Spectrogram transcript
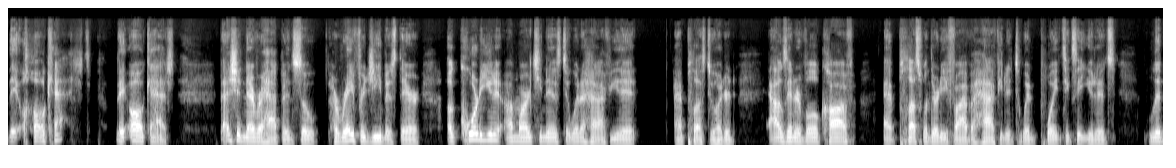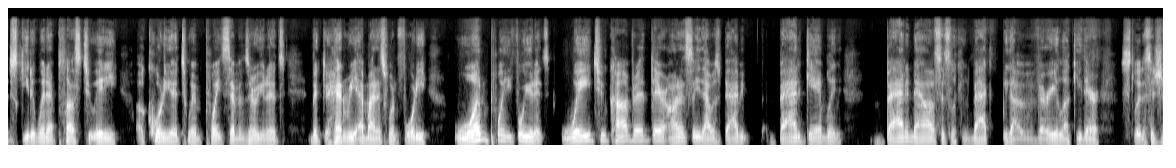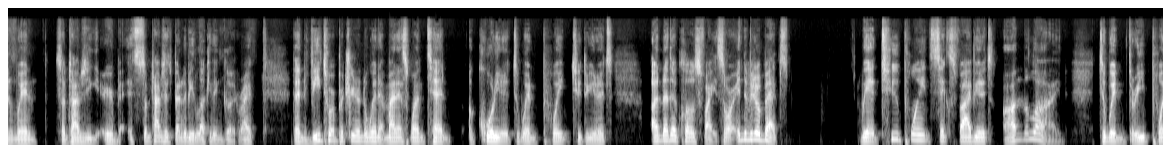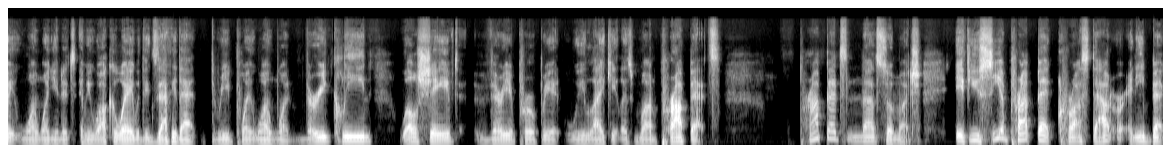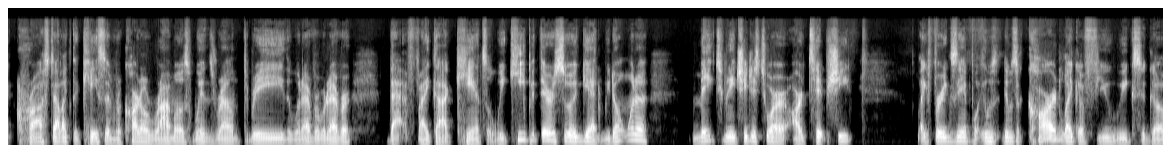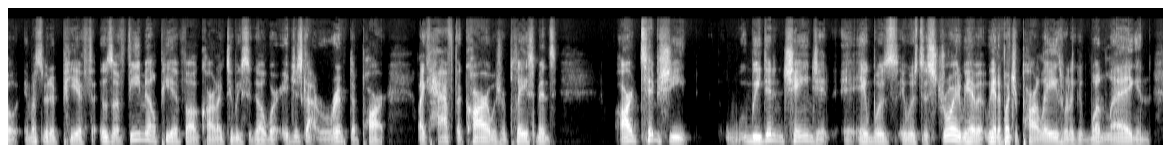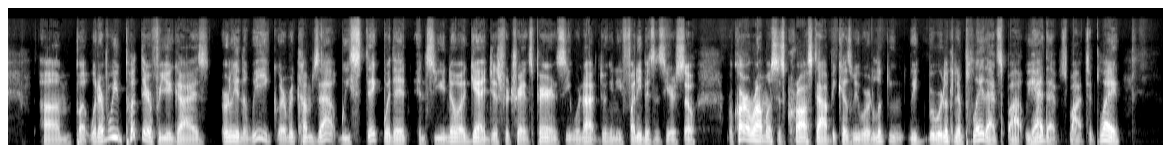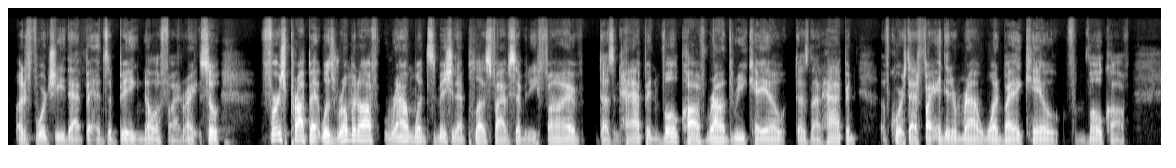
they all cashed. They all cashed. That should never happen. So, hooray for Jeebus there. A quarter unit on Martinez to win a half unit at plus 200. Alexander Volkov at plus 135, a half unit to win 0.68 units. Lipski to win at plus 280, Accordion to win 0.70 units, Victor Henry at minus 140, 1.4 units. Way too confident there. Honestly, that was bad, bad gambling, bad analysis. Looking back, we got very lucky there. Split decision win. Sometimes you, it's, sometimes it's better to be lucky than good, right? Then Vitor Petrino to win at minus 110, Accordion to win 0.23 units. Another close fight. So our individual bets, we had 2.65 units on the line to win 3.11 units. And we walk away with exactly that 3.11. Very clean, well shaved, very appropriate. We like it. Let's move on. Prop bets. Prop bets, not so much. If you see a prop bet crossed out or any bet crossed out, like the case of Ricardo Ramos wins round three, the whatever, whatever, that fight got canceled. We keep it there. So again, we don't want to make too many changes to our, our tip sheet like for example, it was there was a card like a few weeks ago. It must have been a PF. It was a female PFL card like two weeks ago where it just got ripped apart. Like half the card was replacements. Our tip sheet, we didn't change it. It, it was it was destroyed. We have we had a bunch of parlays where like one leg and um, but whatever we put there for you guys early in the week, whatever comes out, we stick with it. And so you know, again, just for transparency, we're not doing any funny business here. So Ricardo Ramos is crossed out because we were looking we, we were looking to play that spot. We had that spot to play. Unfortunately, that ends up being nullified, right? So first prop bet was Romanov round one submission at plus 575. Doesn't happen. Volkov round three KO does not happen. Of course, that fight ended in round one by a KO from Volkov.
